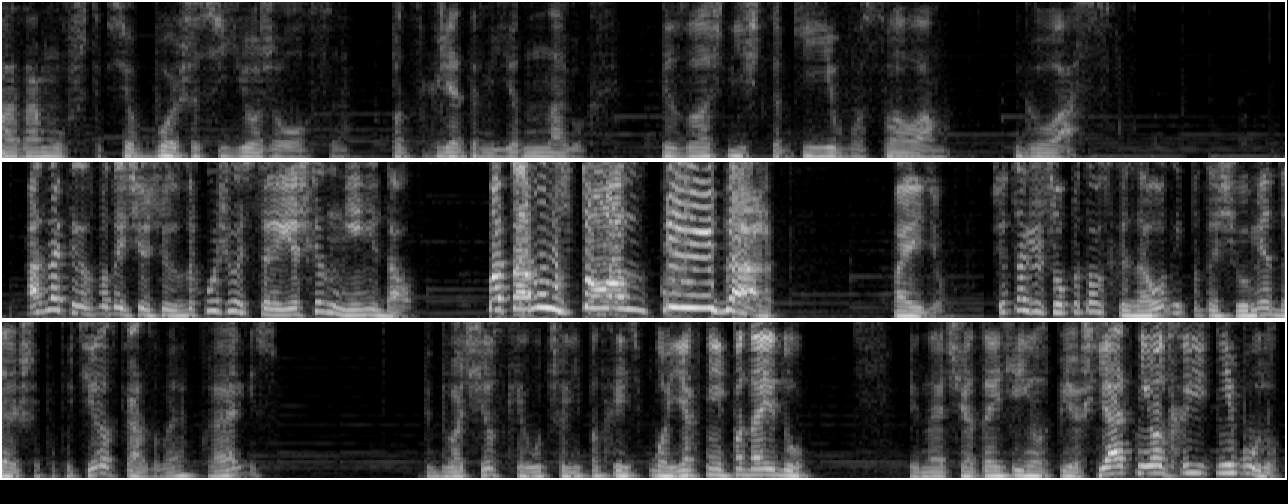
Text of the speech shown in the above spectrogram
потому что все больше съеживался под взглядом ее наглых, безразличным к его словам глаз. Однако, несмотря чем все это закончилось, Сыроежкин мне не дал. Потому что он пидор! Пойдем. Все так же шепотом сказал он и потащил меня дальше, по пути рассказывая про Алису. К Двачевской лучше не подходить. Ой, я к ней подойду. Иначе отойти не успеешь. Я от нее отходить не буду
